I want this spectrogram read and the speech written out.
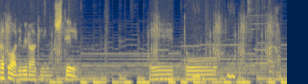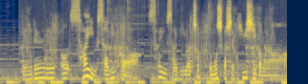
あとはレベル上げをして、えーと、レレレ、あ、サイウサギか。サイウサギはちょっともしかしたら厳しいかもな。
